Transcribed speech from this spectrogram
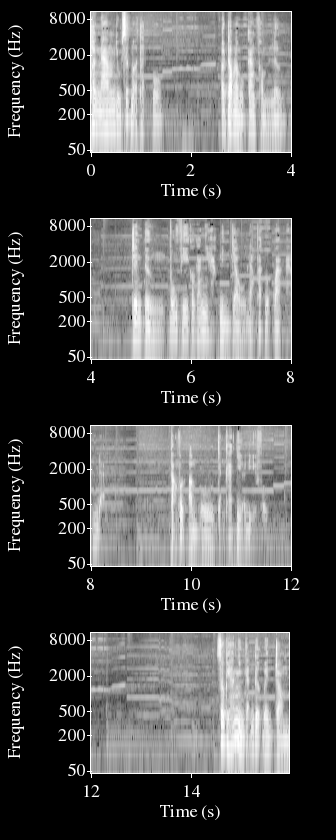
Thần Nam dùng sức mở thạch môn. Ở trong là một căn phòng lớn. Trên tường bốn phía có gắn những hạt minh châu đang phát lục quang ám đạm. Phản phất âm u chẳng khác gì ở địa phủ. Sau khi hắn nhìn cảnh tượng bên trong,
